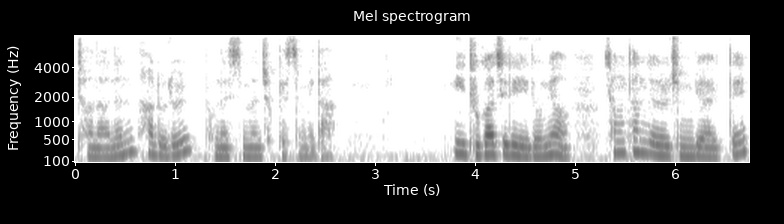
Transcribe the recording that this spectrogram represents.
전하는 하루를 보냈으면 좋겠습니다. 이 두 가지를 이루며 성탄절을 준비할 때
